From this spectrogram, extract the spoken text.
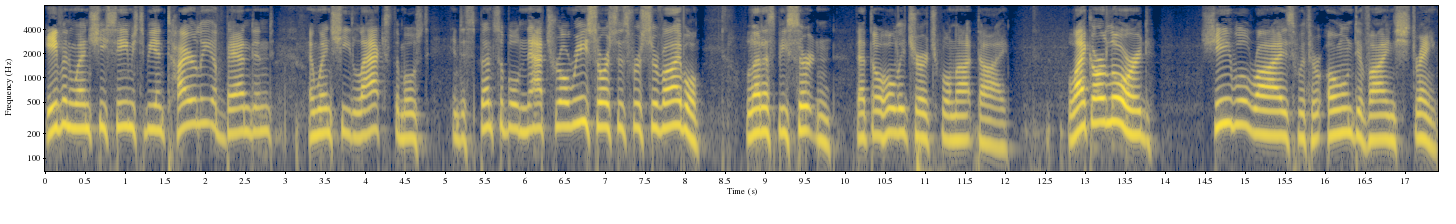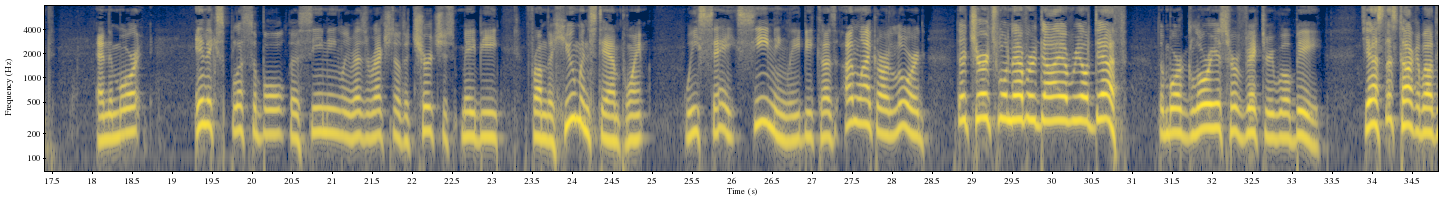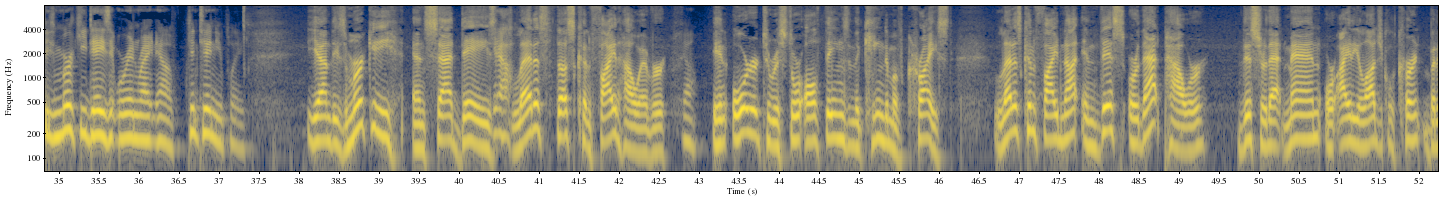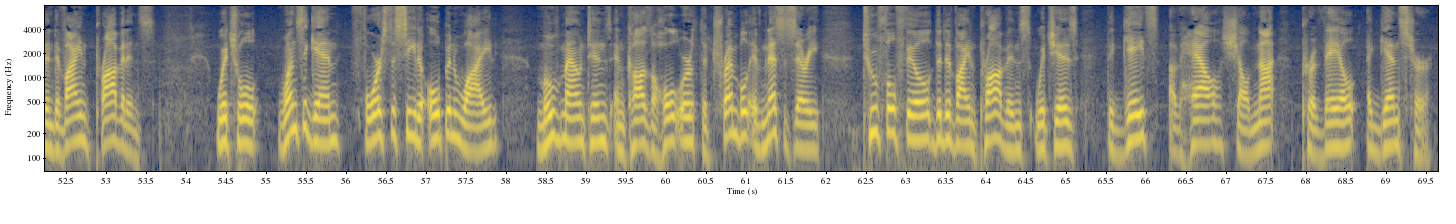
even when she seems to be entirely abandoned and when she lacks the most indispensable natural resources for survival let us be certain that the Holy Church will not die. Like our Lord, she will rise with her own divine strength. And the more inexplicable the seemingly resurrection of the churches may be from the human standpoint, we say seemingly because, unlike our Lord, the church will never die a real death, the more glorious her victory will be. Jess, let's talk about these murky days that we're in right now. Continue, please. Yeah, in these murky and sad days, Yeah. let us thus confide, however, Yeah. in order to restore all things in the kingdom of Christ, let us confide not in this or that power, this or that man or ideological current, but in divine providence, which will once again force the sea to open wide, move mountains, and cause the whole earth to tremble if necessary to fulfill the divine providence, which is the gates of hell shall not prevail against her.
